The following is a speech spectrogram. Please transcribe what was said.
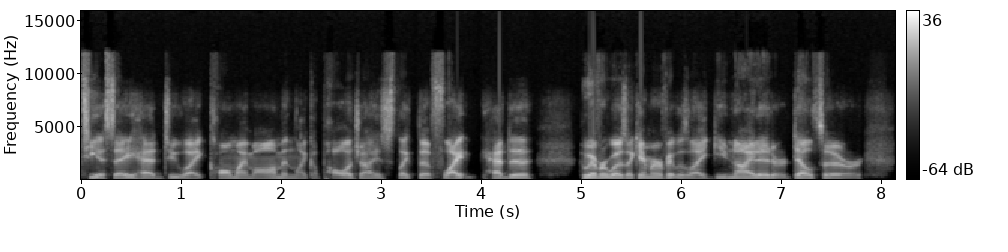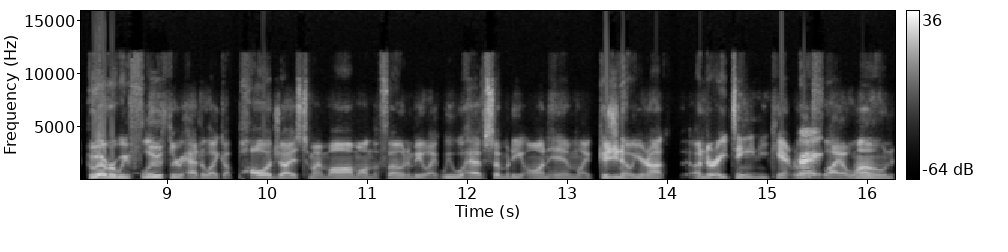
TSA had to like call my mom and like apologize. Like the flight had to whoever it was, I can't remember if it was like United or Delta or whoever we flew through had to like apologize to my mom on the phone and be like, we will have somebody on him. Like, cause you know, you're not under 18. You can't really right. fly alone.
